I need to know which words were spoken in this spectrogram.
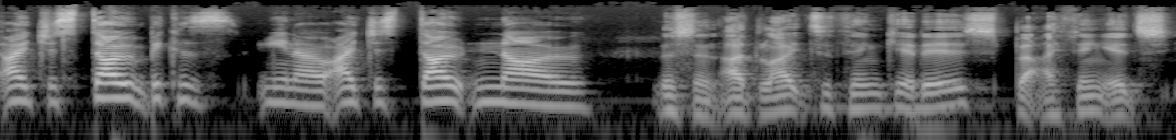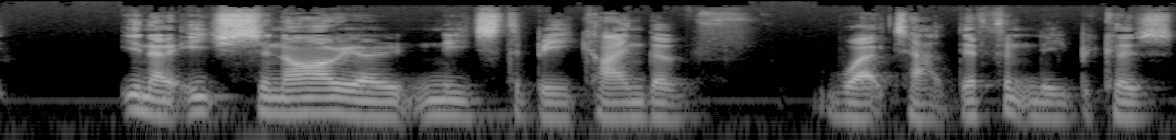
I just don't because you know I just don't know. Listen, I'd like to think it is, but I think it's, you know, each scenario needs to be kind of worked out differently because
